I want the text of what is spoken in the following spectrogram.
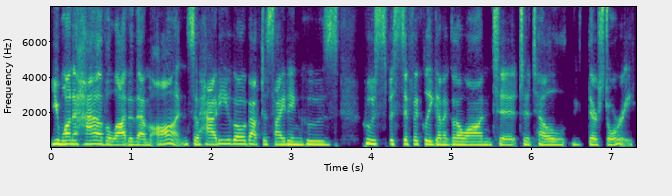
You want to have a lot of them on. So how do you go about deciding who's who's specifically going to go on to to tell their story?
